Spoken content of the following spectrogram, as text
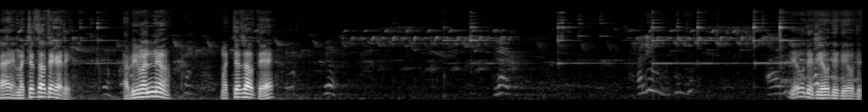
काय मच्छर चावते का रे? अभिमान्य मच्छर चावते? येऊ देत येऊ देत येऊ देत.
